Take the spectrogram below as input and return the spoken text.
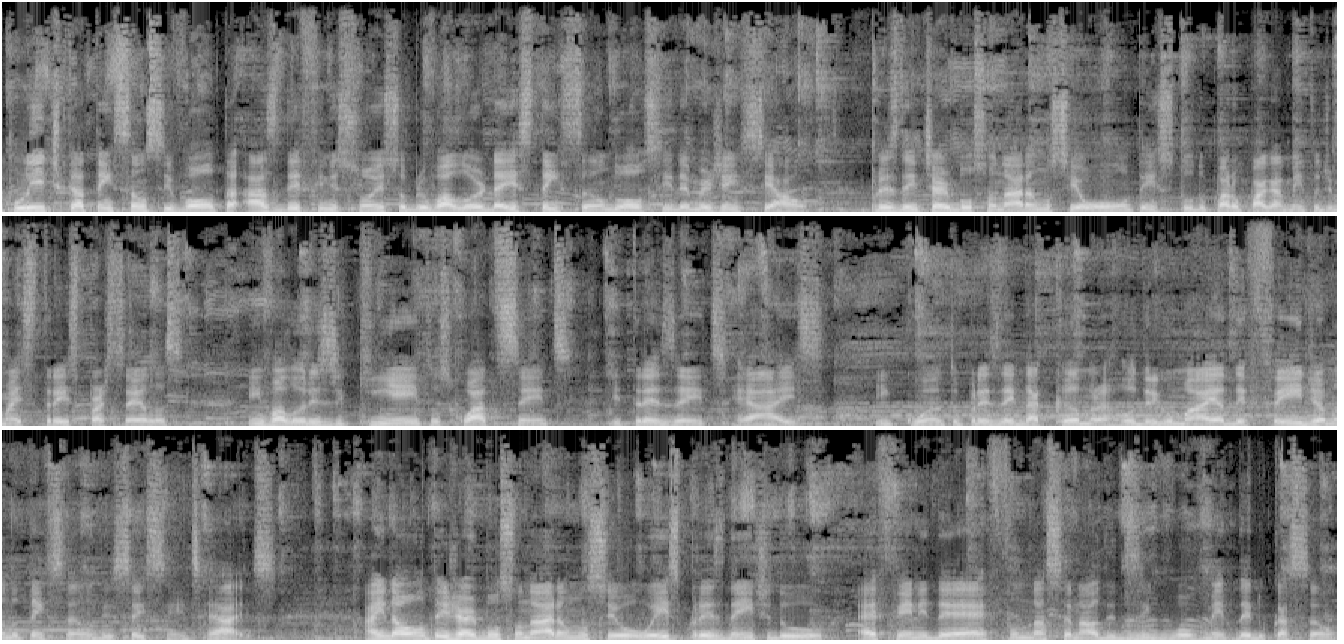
política, a atenção se volta às definições sobre o valor da extensão do auxílio emergencial. Presidente Jair Bolsonaro anunciou ontem estudo para o pagamento de mais três parcelas em valores de 500, 400 e 300 reais, enquanto o presidente da Câmara, Rodrigo Maia, defende a manutenção de 600 reais. Ainda ontem, Jair Bolsonaro anunciou o ex-presidente do FNDE, Fundo Nacional de Desenvolvimento da Educação,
